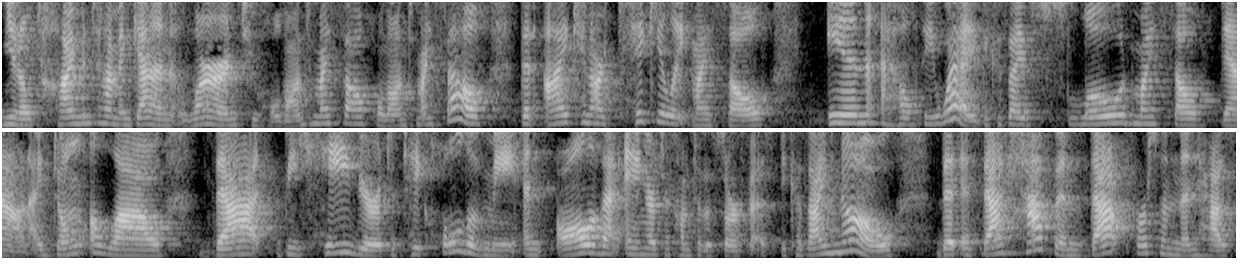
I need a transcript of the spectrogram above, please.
you know, time and time again, learn to hold on to myself, hold on to myself, that I can articulate myself in a healthy way because I've slowed myself down. I don't allow that behavior to take hold of me and all of that anger to come to the surface because I know that if that happens, that person then has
